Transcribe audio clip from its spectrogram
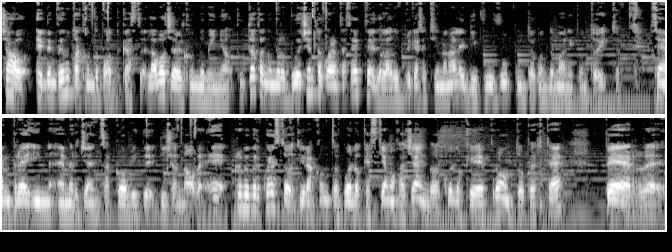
Ciao e benvenuto a Condo Podcast, la voce del condominio, puntata numero 247 della rubrica settimanale di www.condomani.it, sempre in emergenza Covid-19 e proprio per questo ti racconto quello che stiamo facendo e quello che è pronto per te per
